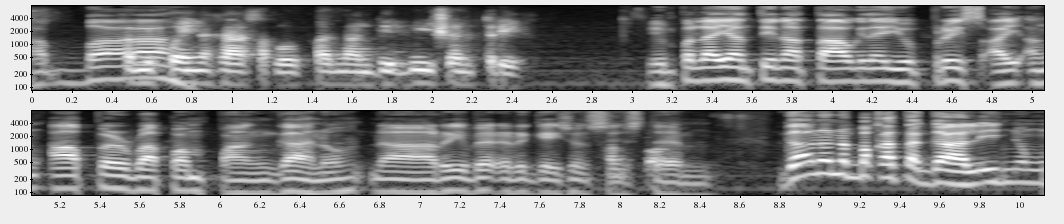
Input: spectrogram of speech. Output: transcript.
aba. Kami po ay nasasakupan ng Division 3. Yung pala yung tinatawag na UPRIS ay ang Upper Rapampanga no, na River Irrigation System. Gaano na ba katagal inyong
